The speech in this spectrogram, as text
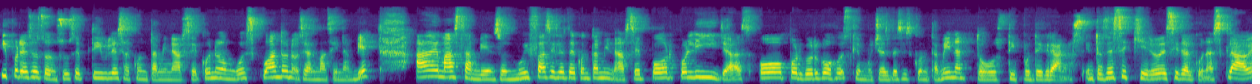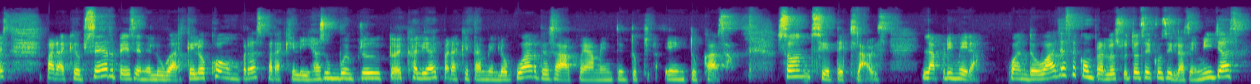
y por eso son susceptibles a contaminarse con hongos cuando no se almacenan bien. Además, también son muy fáciles de contaminarse por polillas o por gorgojos que muchas veces contaminan todos tipos de granos. Entonces, si quiero decir algunas claves para que observes en el lugar que lo compras, para que elijas un buen producto de calidad y para que también lo guardes adecuadamente en tu, en tu casa. Son siete claves. La primera, cuando vayas a comprar los frutos secos y las semillas,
